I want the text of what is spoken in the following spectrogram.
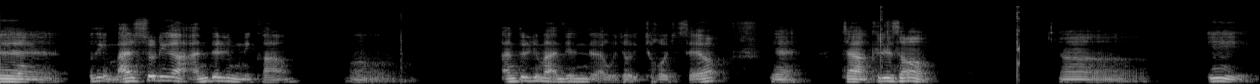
예, 어떻게 말소리가 안 들립니까? 어, 안 들리면 안 된다고 적어주세요. 예, 자, 그래서 어, 이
